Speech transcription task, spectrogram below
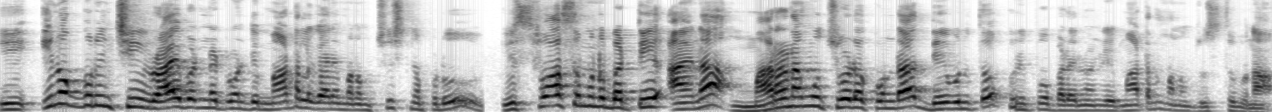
ఈ ఇనోక్ గురించి వ్రాయబడినటువంటి మాటలు కానీ మనం చూసినప్పుడు విశ్వాసమును బట్టి ఆయన మరణము చూడకుండా దేవునితో కొనిపోబడిన మాటను మనం చూస్తూ ఉన్నాం.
